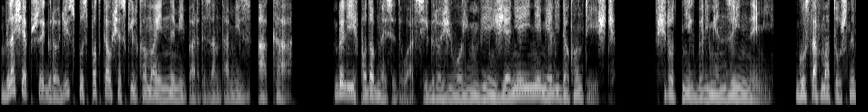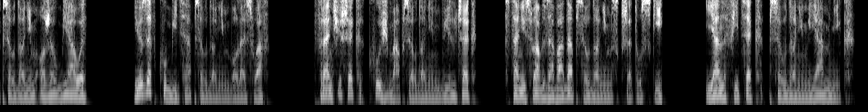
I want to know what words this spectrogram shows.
W lesie przy Grodzisku spotkał się z kilkoma innymi partyzantami z AK. Byli w podobnej sytuacji, groziło im więzienie i nie mieli dokąd iść. Wśród nich byli między innymi Gustaw Matuszny, pseudonim Orzeł Biały, Józef Kubica, pseudonim Bolesław, Franciszek Kuźma, pseudonim Wilczek, Stanisław Zawada, pseudonim Skrzetuski, Jan Ficek, pseudonim Jamnik.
